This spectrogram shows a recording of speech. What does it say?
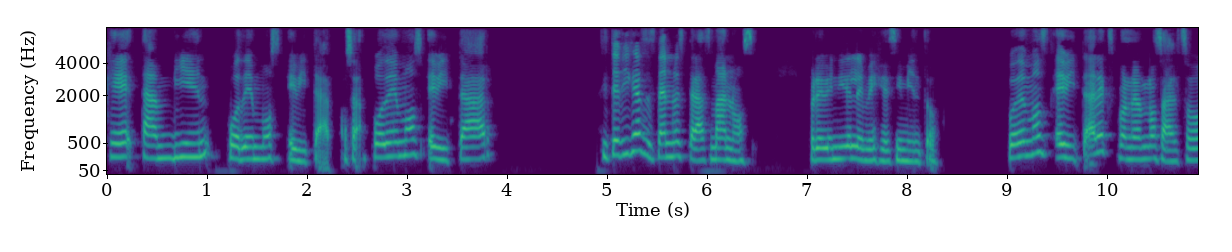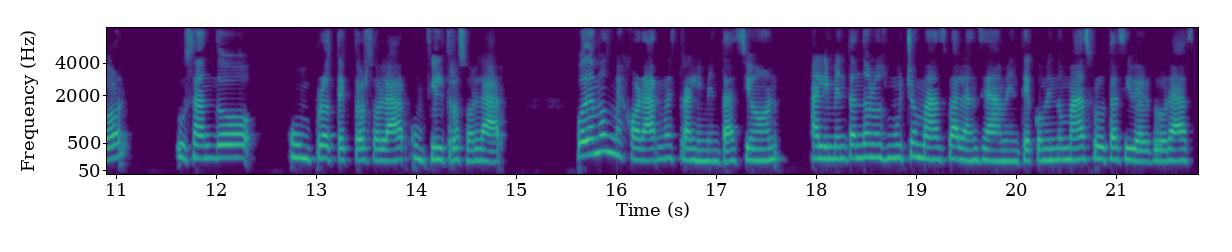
que también podemos evitar. O sea, podemos evitar, si te digas, está en nuestras manos prevenir el envejecimiento. Podemos evitar exponernos al sol usando un protector solar, un filtro solar, Podemos mejorar nuestra alimentación alimentándonos mucho más balanceadamente, comiendo más frutas y verduras,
